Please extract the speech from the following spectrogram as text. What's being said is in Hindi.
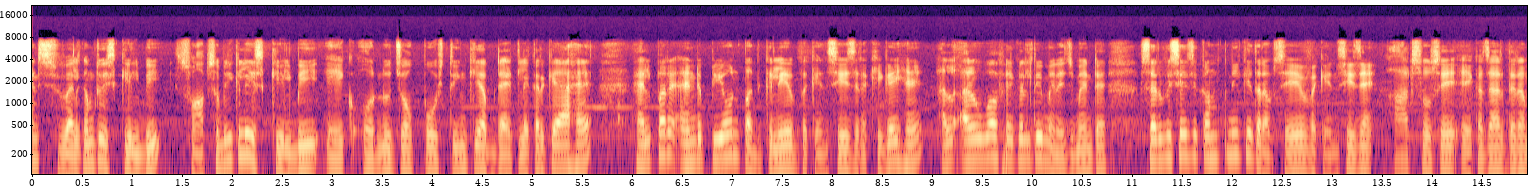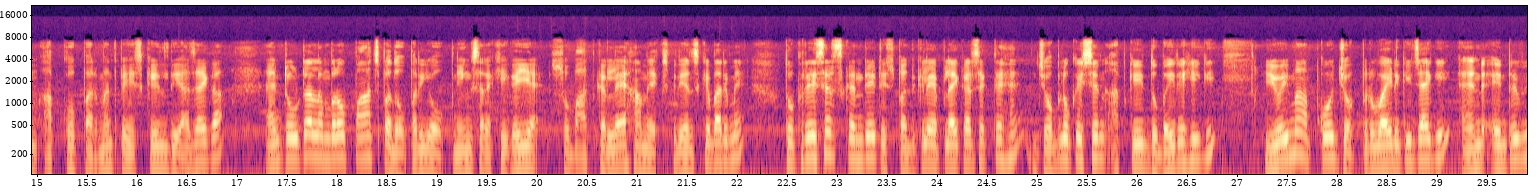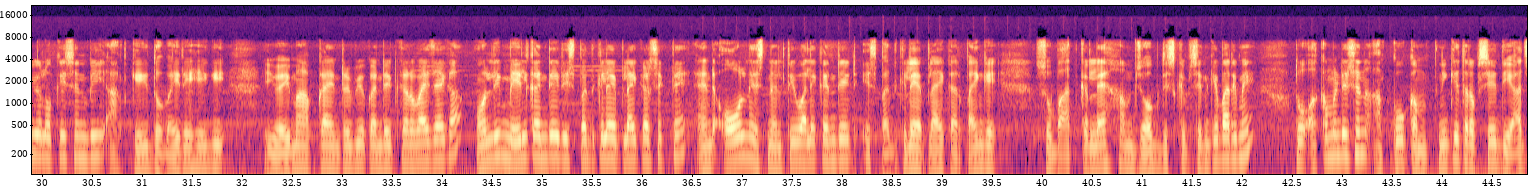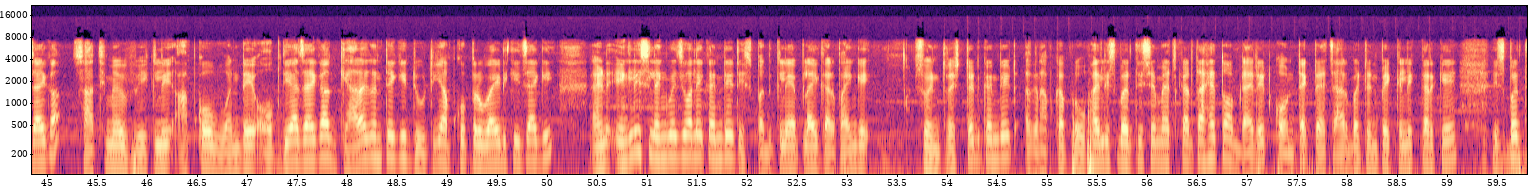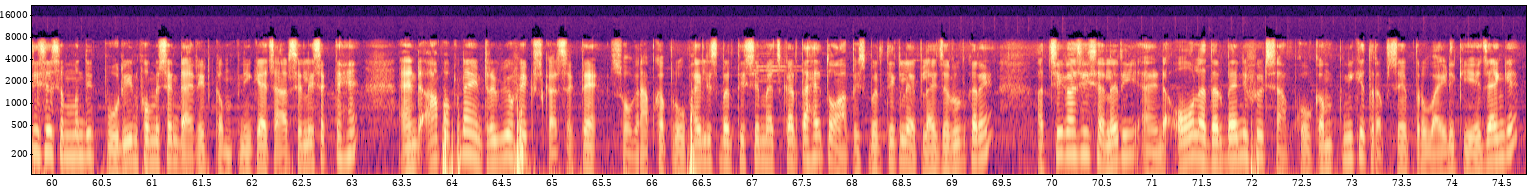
Guys welcome to Skill Bee so आप सभी के लिए स्किल बी एक और न्यू जॉब पोस्टिंग की अपडेट लेकर के आया है। हेल्पर एंड पियोन पद के लिए वैकेंसीज रखी गई हैं। Al Aruwa faculty management services company की तरफ़ से वैकेंसीज हैं। 800 से 1000 दिरम आपको पर मंथ पे स्किल दिया जाएगा। एंड टोटल नंबर ऑफ़ पाँच पदों पर ये ओपनिंग्स रखी गई है। सो बात कर ले हम एक्सपीरियंस के बारे में। तो फ्रेशर्स कैंडिडेट इस पद के लिए अप्लाई कर सकते हैं। जॉब लोकेशन आपकी दुबई रहेगी। यूएई में आपको जॉब प्रोवाइड की जाएगी। एंड इंटरव्यू लोकेशन भी आपकी दुबई रहेगी। यूएई में आपका इंटरव्यू कंडक्ट करवाया जाएगा। ओनली मेल कैंडिडेट इस पद के लिए अप्लाई कर सकते हैं एंड ऑल नेशनलिटी वाले कैंडिडेट इस पद के लिए अप्लाई कर पाएँगे। सो so, बात कर ले हम जॉब डिस्क्रिप्शन के बारे में। तो अकोमोडेशन आपको कंपनी की तरफ़ से दिया जाएगा। साथ ही में वीकली आपको वन डे ऑफ़ दिया जाएगा। 11 घंटे की ड्यूटी आपको प्रोवाइड की जाएगी एंड इंग्लिश लैंग्वेज वाले कैंडिडेट इस पद के लिए अप्लाई कर पाएँगे। सो इंटरेस्टेड कैंडिडेट अगर आपका प्रोफ़ाइल इस भर्ती से मैच करता है तो आप डायरेक्ट कॉन्टैक्ट एच बटन पर क्लिक करके इस भर्ती से संबंधित पूरी इन्फॉर्मेशन डायरेक्ट कंपनी के एच से ले सकते हैं एंड आप अपना इंटरव्यू फिक्स कर सकते हैं। सो अगर आपका प्रोफ़ाइल इस भर्ती से मैच करता है तो आप इस भर्ती के लिए अप्लाई ज़रूर करें। अच्छी खासी salary and all other benefits आपको कंपनी की तरफ़ से प्रोवाइड किए जाएँगे।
